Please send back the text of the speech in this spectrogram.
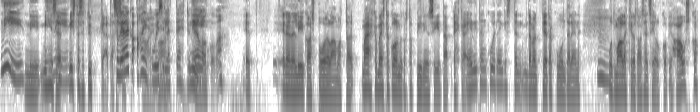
Niin, niin, mihin se, Niin. mistä se tykkää tässä? se oli aika aikuisille Aivan. tehty Niin. elokuva. Et edelleen liikaa spoilaamatta. Mä ehkä meistä kolmikosta pidin siitä, ehkä eniten kuitenkin sitten, mitä mä nyt teitä kuuntelen, mm. mutta mä allekirjoitan sen, että se ei ollut kovin hauska,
